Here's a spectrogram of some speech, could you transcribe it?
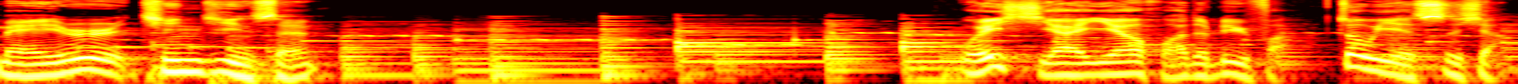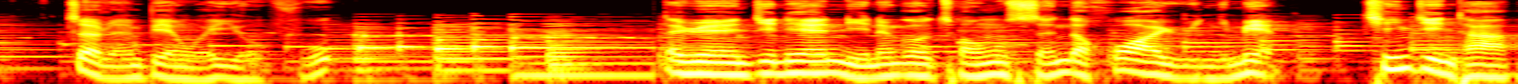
每日亲近神，唯喜爱耶和华的律法，昼夜思想，这人便为有福。但愿今天你能够从神的话语里面亲近他，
